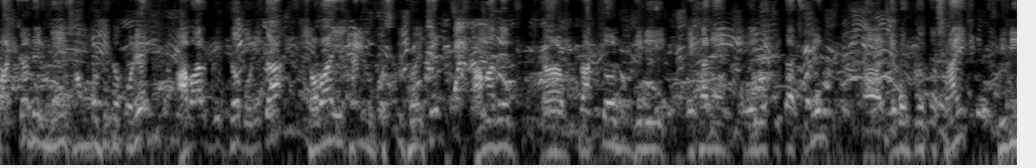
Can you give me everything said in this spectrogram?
বাচ্চাদের নিয়ে সংগঠিত করে আবার বৃদ্ধ বনিতা সবাই এখানে উপস্থিত হয়েছেন। আমাদের প্রাক্তন যিনি এখানে পৌরপিতা ছিলেন দেবব্রত সাঁই, তিনি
